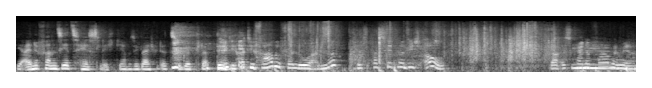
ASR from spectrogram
Die eine fanden Sie jetzt hässlich, die haben Sie gleich wieder zugeklappt. Die hat die Farbe verloren, ne? Das passiert natürlich auch. Da ist keine Mhm. Farbe mehr.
